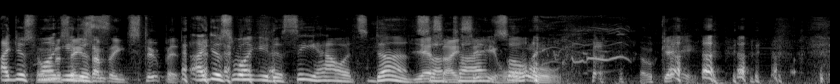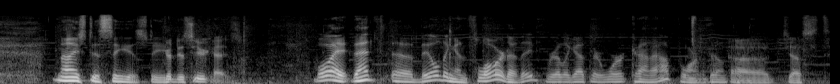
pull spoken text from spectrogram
I just want you say to. something stupid. I just want you to see how it's done. yes, I see. sometimes. So Whoa. okay. nice to see you, Steve. Good to see you guys. Boy, that uh, building in Florida, they've really got their work cut out for them, don't they? Uh, just,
